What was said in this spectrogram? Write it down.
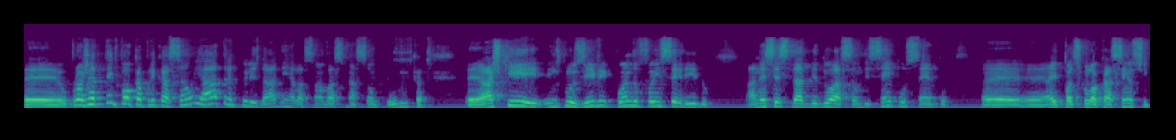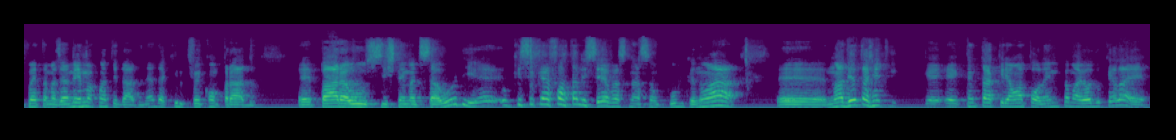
É, o projeto tem pouca aplicação e há tranquilidade em relação à vacinação pública. É, acho que, inclusive, quando foi inserido a necessidade de doação de 100%, é, é, aí pode se colocar 100 ou 50, mas é a mesma quantidade né, daquilo que foi comprado para o sistema de saúde, o que se quer é fortalecer a vacinação pública. Não, há, não adianta a gente tentar criar uma polêmica maior do que ela é.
